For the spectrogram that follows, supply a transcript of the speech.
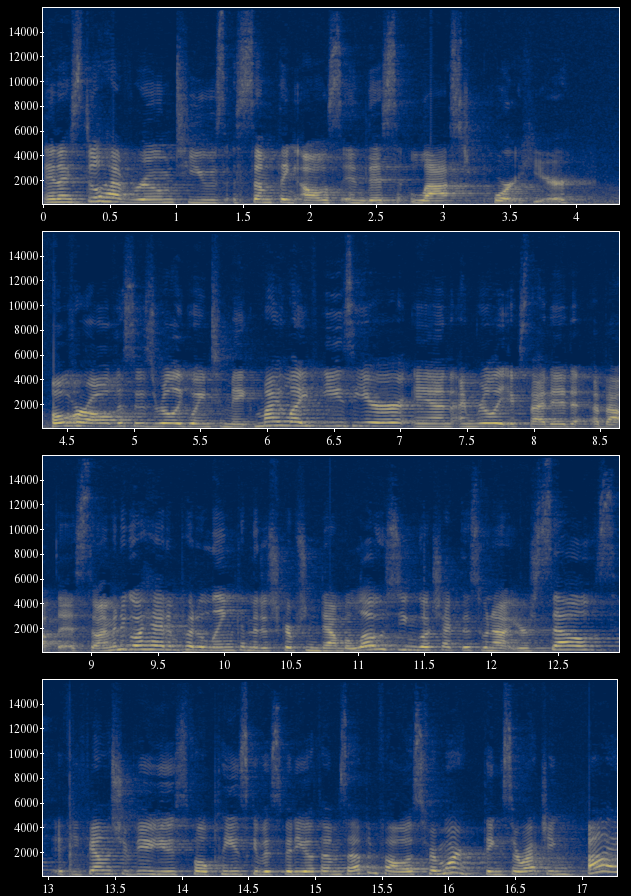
And I still have room to use something else in this last port here. Overall, this is really going to make my life easier and I'm really excited about this. So I'm gonna go ahead and put a link in the description down below so you can go check this one out yourselves. If you found this review useful, please give this video a thumbs up and follow us for more. Thanks for watching, bye!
